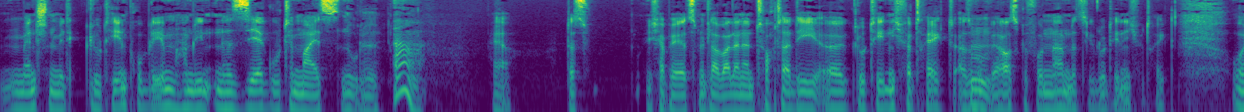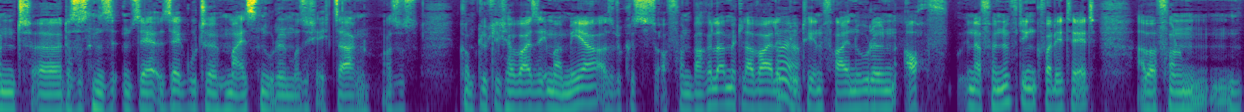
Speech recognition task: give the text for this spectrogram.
Menschen mit Glutenproblemen haben die eine sehr gute Maisnudel. Ah. Ja, das. Ich habe ja jetzt mittlerweile eine Tochter, die äh, Gluten nicht verträgt, also wo wir herausgefunden haben, dass sie Gluten nicht verträgt. Und äh, das ist eine se- sehr, sehr gute Maisnudel, muss ich echt sagen. Also es kommt glücklicherweise immer mehr. Also du kriegst es auch von Barilla mittlerweile, Ah, ja. glutenfreie Nudeln, auch in einer vernünftigen Qualität. Aber von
